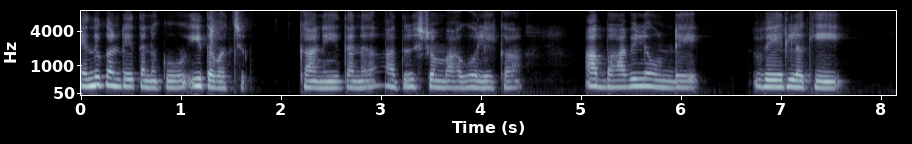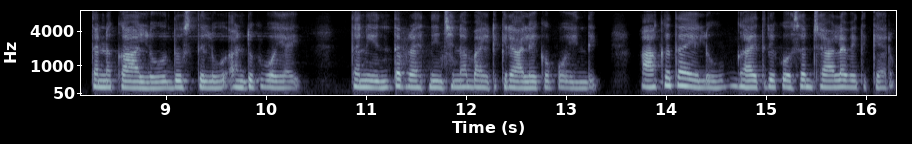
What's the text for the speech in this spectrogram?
ఎందుకంటే తనకు ఈత వచ్చు. కానీ తన అదృష్టం బాగోలేక ఆ బావిలో ఉండే వేర్లకి తన కాళ్ళు, దుస్తులు అంటుకుపోయాయి. తను ఎంత ప్రయత్నించినా బయటికి రాలేకపోయింది. ఆకతాయిలు గాయత్రి కోసం చాలా వెతికారు.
